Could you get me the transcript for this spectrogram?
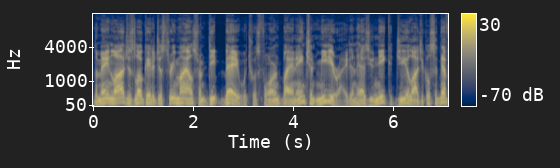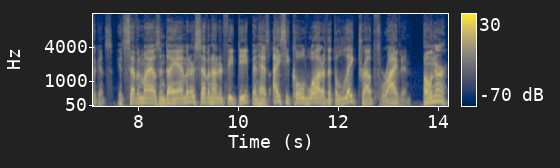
The main lodge is located just three miles from Deep Bay, which was formed by an ancient meteorite and has unique geological significance. It's seven miles in diameter, 700 feet deep, and has icy cold water that the lake trout thrive in. Owner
